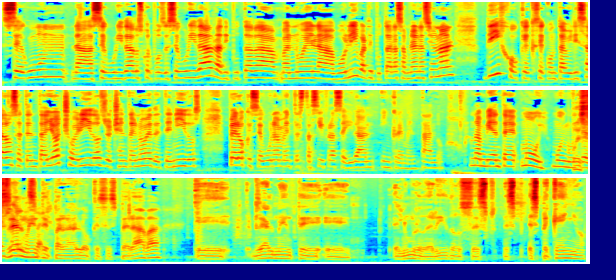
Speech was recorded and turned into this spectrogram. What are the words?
según la seguridad, los cuerpos de seguridad, la diputada Manuela Bolívar, diputada de la Asamblea Nacional, dijo que se contabilizaron 78 heridos y 89 detenidos, pero que seguramente estas cifras se irán incrementando. Un ambiente muy, muy, muy Pues realmente para lo que se esperaba, eh, realmente eh, el número de heridos es, es, pequeño.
